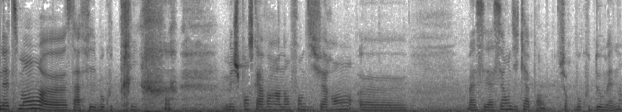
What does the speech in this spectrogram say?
Honnêtement, euh, ça fait beaucoup de tri. Mais je pense qu'avoir un enfant différent, euh, bah, c'est assez handicapant sur beaucoup de domaines.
